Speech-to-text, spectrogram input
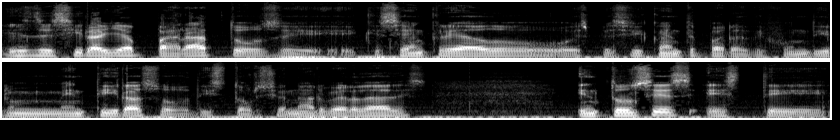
Es decir, hay aparatos eh, que se han creado específicamente para difundir mentiras o distorsionar verdades. Entonces, este,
